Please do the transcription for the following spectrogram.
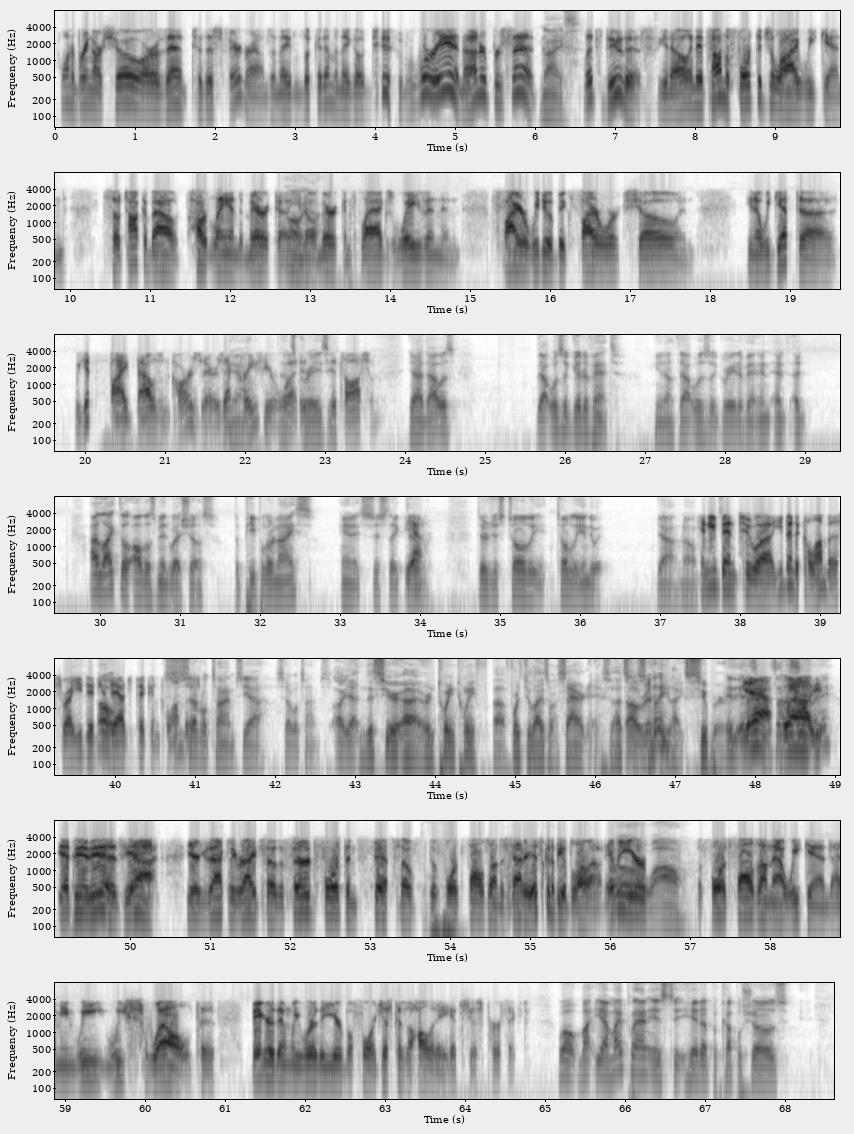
I want to bring our show, our event to this fairgrounds. And they look at him and they go, dude, we're in 100%. Nice. Let's do this, you know, and it's on the 4th of July weekend. So talk about heartland America, Oh, you know, yeah. American flags waving and fire. We do a big fireworks show and, you know, we get, uh, we get 5,000 cars there. Is that Yeah, crazy or what? Crazy. it's awesome. Yeah, that was that was a good event. You know, that was a great event, and and uh, I like the, all those Midwest shows. The people are nice, and it's just like they're, Yeah. they're just totally totally into it. Yeah, no. And you've been to, uh, you've been to Columbus, right? You did your Oh, dad's pick in Columbus. several times. Yeah, several times. Oh yeah, and this year uh, or in 2020, uh, Fourth of July is on Saturday, so that's Oh, just gonna really? be like super. It is? yeah, It's on well, Saturday? it, it is. Yeah, you're exactly right. So the third, fourth, and fifth. So the fourth falls on a Saturday. It's going to be a blowout every Oh, year. Wow. The fourth falls on that weekend. I mean, we we swell to bigger than we were the year before, just because the holiday hits just perfect. Well, my yeah, my plan is to hit up a couple shows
